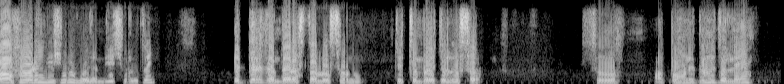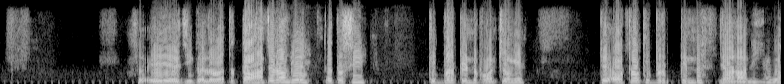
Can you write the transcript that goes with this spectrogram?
ਆਫ ਰੋਡਿੰਗ ਵੀ ਸ਼ੁਰੂ ਹੋ ਜਾਂਦੀ ਹੈ, ਸ਼ੁਰੂ ਤੋਂ ਹੀ। ਇੱਧਰ ਜਾਂਦਾ ਰਸਤਾ ਲੋਸਰ ਨੂੰ, ਤੇ ਚੰਬੇ ਚ ਲੋਸਰ। ਸੋ ਆਪਾਂ ਹੁਣ ਇੱਧਰ ਨੂੰ ਚੱਲੇ ਆ ਸੋ ਇਹ ਹੈ ਜੀ ਗੱਲਬਾਤ, ਤਾਂ ਚੜੋਗੇ ਤਾਂ ਤੁਸੀਂ ਕਿੱਬਰ ਪਿੰਡ ਪਹੁੰਚੋਗੇ। ਤੇ ਆਪਾਂ ਕਿੱਬਰ ਪਿੰਡ ਜਾਣਾ ਨਹੀਂ ਹੈਗਾ।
